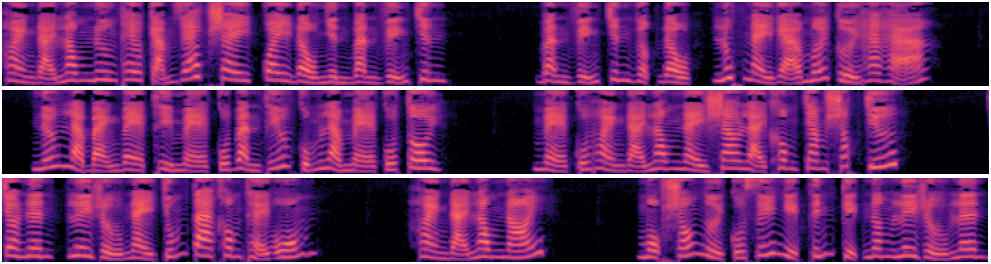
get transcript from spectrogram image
Hoàng Đại Long nương theo cảm giác say, quay đầu nhìn Bành Viễn Chinh. Bành Viễn Chinh gật đầu, lúc này gã mới cười ha hả. Nếu là bạn bè thì mẹ của Bành Thiếu cũng là mẹ của tôi. Mẹ của Hoàng Đại Long này sao lại không chăm sóc chứ? Cho nên, ly rượu này chúng ta không thể uống. Hoàng Đại Long nói. Một số người của xí nghiệp tính kiệt nâng ly rượu lên.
